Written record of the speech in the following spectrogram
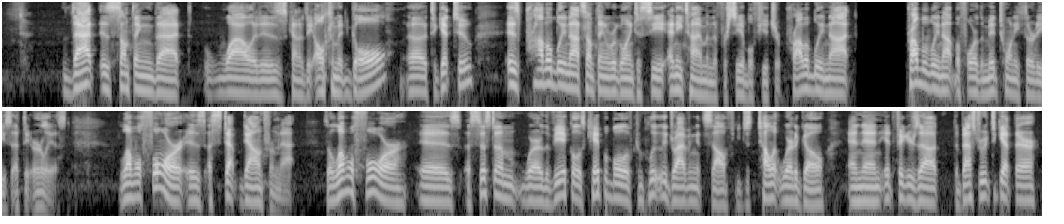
That is something that, while it is kind of the ultimate goal uh, to get to, is probably not something we're going to see anytime in the foreseeable future. Probably not probably not before the mid 2030s at the earliest. Level four is a step down from that. So, level four is a system where the vehicle is capable of completely driving itself. You just tell it where to go, and then it figures out the best route to get there,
